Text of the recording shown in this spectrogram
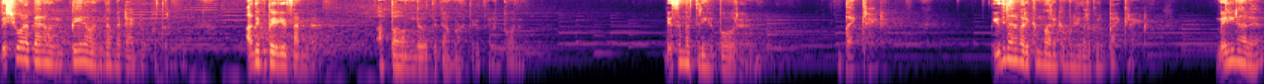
விஷுவோட பேரை வந்து பேரை வந்து அவங்க டேட்டோ கொடுத்துருது அதுக்கு பெரிய சண்டை. அப்பா வந்து ஒத்துக்காம அது போகுது. டிசம்பர் த்ரீ அப்போ ஒரு பைக் ரைடு இது நாள் வரைக்கும் மறக்க முடியாத அளவுக்கு ஒரு பைக் ரைடு மெரினால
